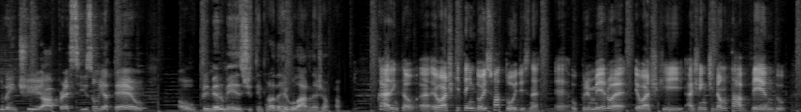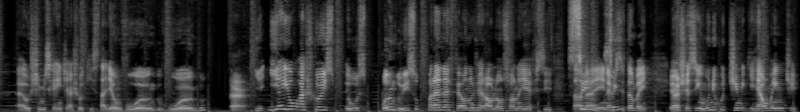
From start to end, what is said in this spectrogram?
durante a pré-season e até o, o primeiro mês de temporada regular, né, Japa? Cara, então, é, eu acho que tem dois fatores, né? É, o primeiro é, eu acho que a gente não tá vendo é, os times que a gente achou que estariam voando, voando. É. E, e aí eu acho que eu, eu expando isso pra NFL no geral, não só na IFC, tá? Sim, na NFC sim. também. Eu acho que assim, o único time que realmente,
